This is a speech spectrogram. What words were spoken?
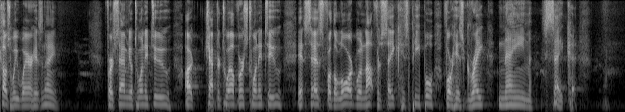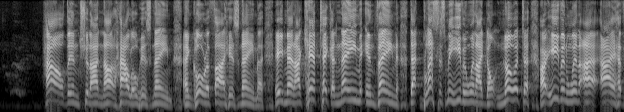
because we wear his name. 1 Samuel 22, or chapter 12, verse 22, it says, For the Lord will not forsake his people for his great name sake. How then should I not hallow his name and glorify his name? Amen. I can't take a name in vain that blesses me even when I don't know it, or even when I, I have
